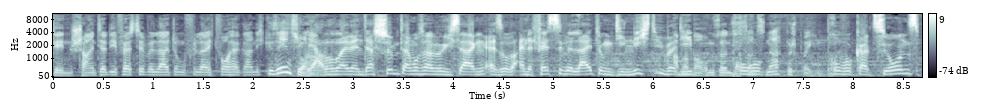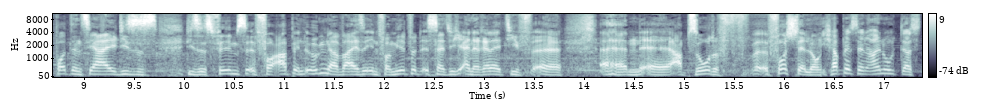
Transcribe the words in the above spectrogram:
den scheint ja die Festivalleitung vielleicht vorher gar nicht gesehen zu haben. Ja, wobei, wenn das stimmt, dann muss man wirklich sagen, also eine Festivalleitung, die nicht über Aber die warum sollen Provo- sonst nachbesprechen? Provokationspotenzial dieses, dieses Films vorab in irgendeiner Weise informiert wird, ist natürlich eine relativ äh, ähm, äh, absurde F äh, Vorstellung. Ich habe jetzt den Eindruck, dass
